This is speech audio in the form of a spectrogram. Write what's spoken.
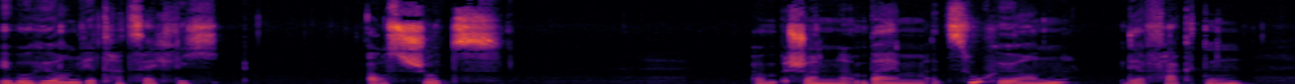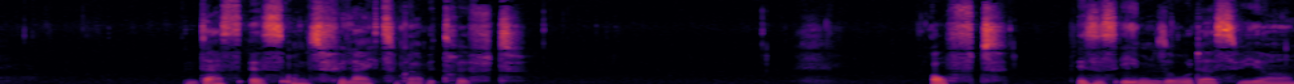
überhören wir tatsächlich aus Schutz ähm, schon beim Zuhören der Fakten, dass es uns vielleicht sogar betrifft. Oft ist es eben so, dass wir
